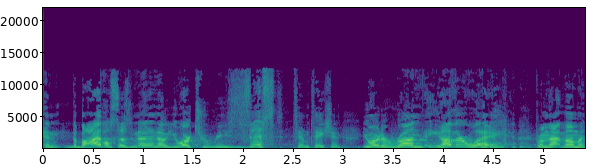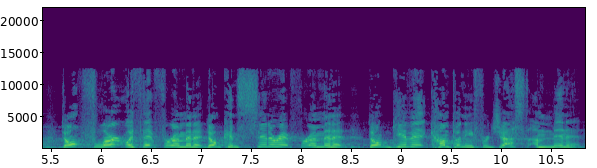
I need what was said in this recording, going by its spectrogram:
And the Bible says, no, no, no, you are to resist temptation. You are to run the other way from that moment. Don't flirt with it for a minute. Don't consider it for a minute. Don't give it company for just a minute.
